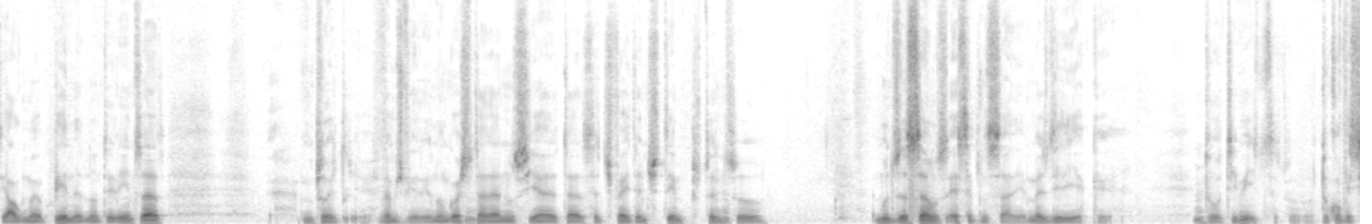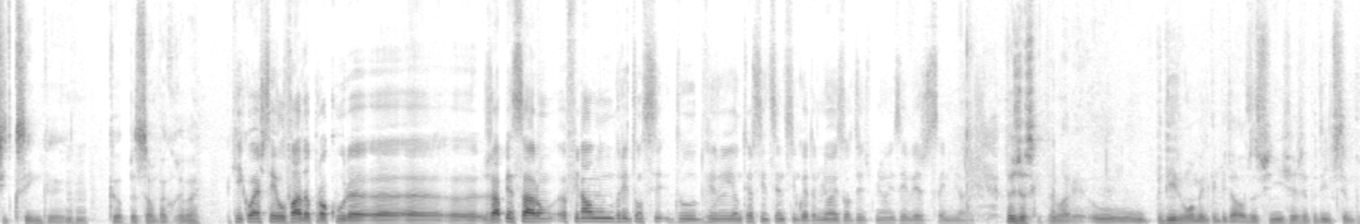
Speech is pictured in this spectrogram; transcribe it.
tem alguma pena de não terem entrado. Vamos ver, eu não gosto de estar a anunciar, estar satisfeito antes de tempo, portanto. Uhum a moderação é sempre necessária, mas diria que estou otimista, estou, estou, convencido que sim, que, uhum. que a operação vai correr bem. Aqui com esta elevada procura, uh, uh, já pensaram, afinal não deveriam, deveriam, ter sido 150 milhões ou 200 milhões em vez de 100 milhões? Veja o seguinte, vamos lá ver, o, pedir um aumento de capital aos acionistas é pedir sempre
